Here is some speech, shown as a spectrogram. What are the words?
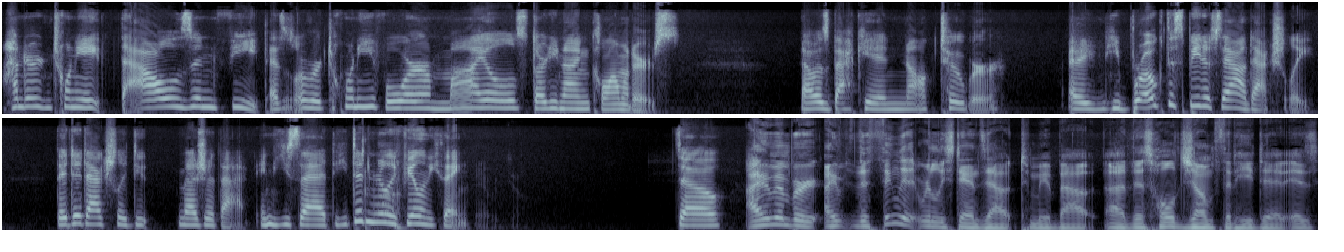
128,000 feet. That's over 24 miles, 39 kilometers. That was back in October. And he broke the speed of sound, actually. They did actually do, measure that. And he said he didn't really feel anything. There we go. So, I remember I, the thing that really stands out to me about uh, this whole jump that he did is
